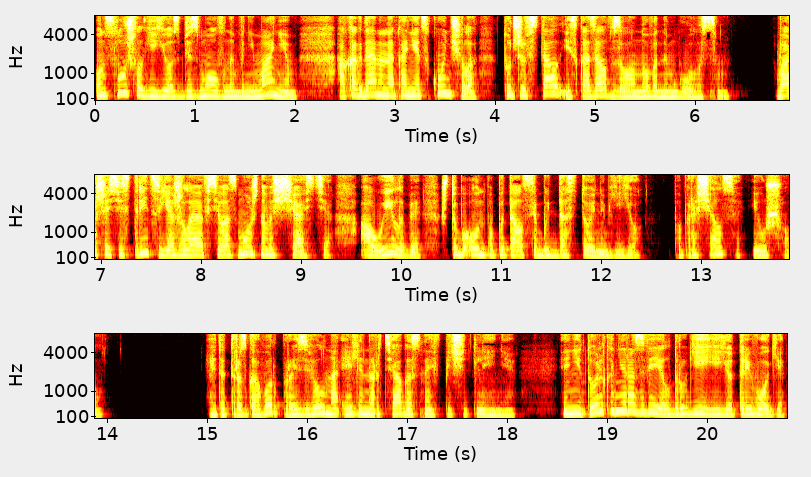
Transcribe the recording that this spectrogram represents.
Он слушал ее с безмолвным вниманием, а когда она наконец кончила, тут же встал и сказал взволнованным голосом. Вашей сестрице я желаю всевозможного счастья, а Уиллобе, чтобы он попытался быть достойным ее». Попрощался и ушел. Этот разговор произвел на Элинор тягостное впечатление и не только не развеял другие ее тревоги,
